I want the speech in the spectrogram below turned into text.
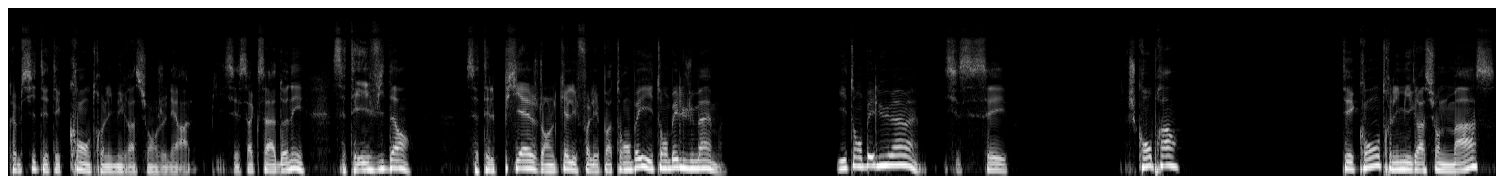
comme si tu étais contre l'immigration en général. Puis c'est ça que ça a donné. C'était évident. C'était le piège dans lequel il fallait pas tomber. Il est tombé lui-même. Il est tombé lui-même. C'est-. Je comprends. Tu es contre l'immigration de masse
